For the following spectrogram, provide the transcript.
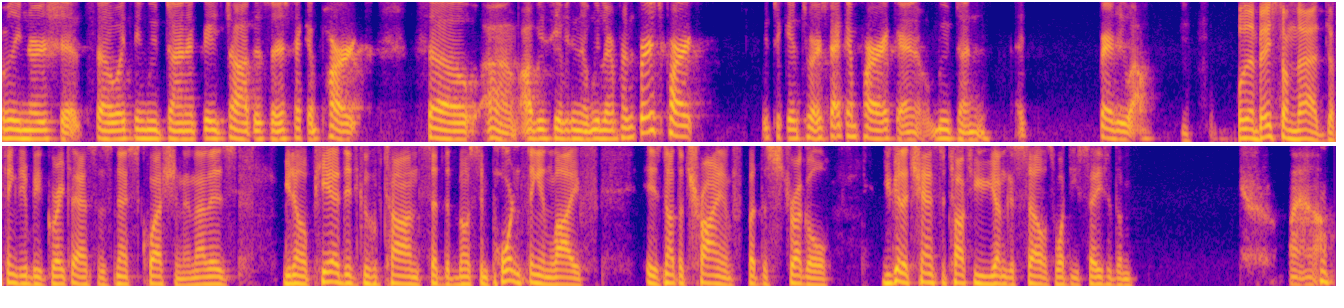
really nourish it. So I think we've done a great job. This is our second part. So um, obviously, everything that we learned from the first part, we took into our second park and we've done uh, fairly well. Well, then, based on that, I think it'd be great to answer this next question, and that is, you know, Pierre de Coubertin said the most important thing in life is not the triumph, but the struggle. You get a chance to talk to your younger selves. What do you say to them? Wow.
